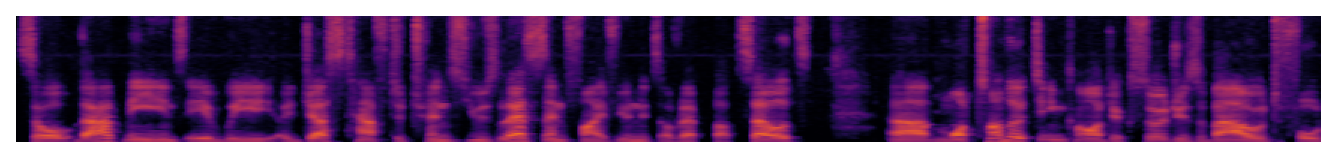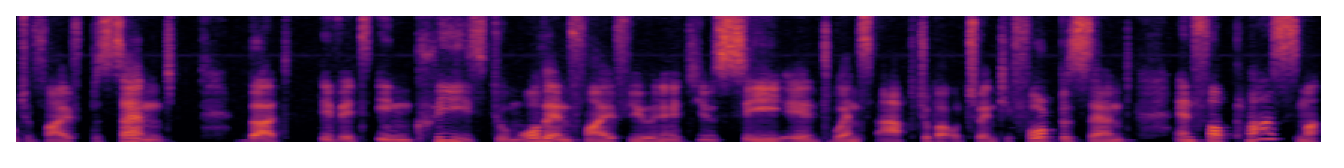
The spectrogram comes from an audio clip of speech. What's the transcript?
So that means if we just have to transfuse less than five units of red blood cells, uh, mortality in cardiac surgery is about 4 to 5%. But if it's increased to more than five units, you see it went up to about 24%. And for plasma,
